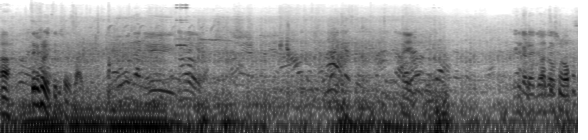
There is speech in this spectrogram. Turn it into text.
हाँ तिरछोड़ तिरछोड़ साहब। yeah, go, go. Wapas.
